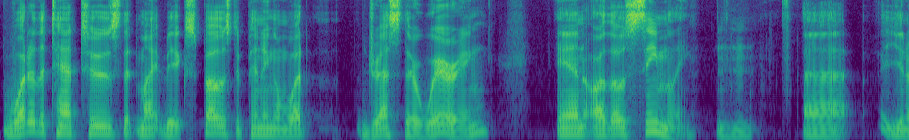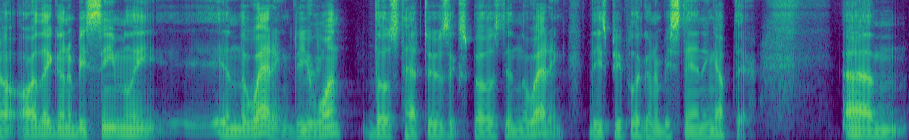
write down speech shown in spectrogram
What are the tattoos that might be exposed depending on what dress they're wearing? And are those seemly? Uh, you know, are they going to be seemly in the wedding? Do you want those tattoos exposed in the wedding? These people are going to be standing up there. Um,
